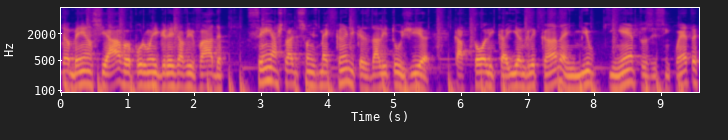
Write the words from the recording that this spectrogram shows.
também ansiava por uma igreja avivada sem as tradições mecânicas da liturgia católica e anglicana em 1550,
